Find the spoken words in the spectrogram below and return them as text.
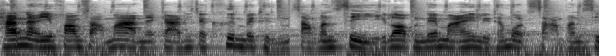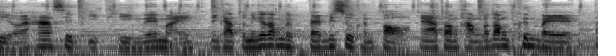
ฉันน่ะมีความสามารถในการที่จะขึ้นไปถึง 3,400อีกรอบหนึงได้ไหมหรือทั้งหมด 3,450 อีกทีนึงได้ไหมนะครับตัวนี้ก็ต้องไปไปพิสูจน์กันต่อนะครับทองคำก็ต้องขึ้นไปไป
